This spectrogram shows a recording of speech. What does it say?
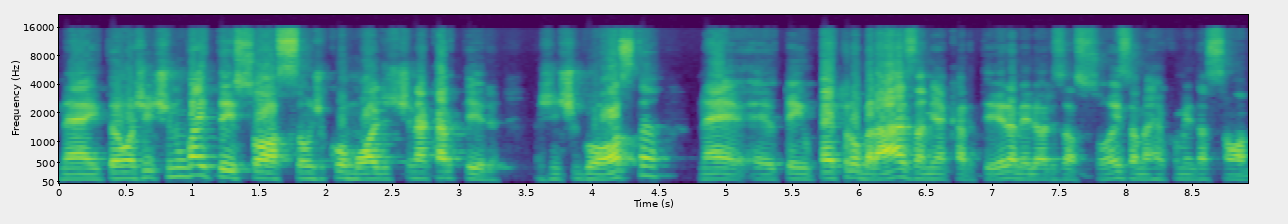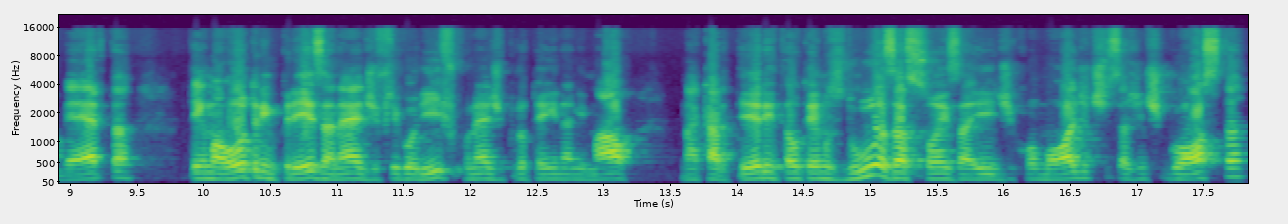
Né? Então, a gente não vai ter só ação de commodity na carteira. A gente gosta, né? Eu tenho Petrobras na minha carteira, melhores ações, é uma recomendação aberta tem uma outra empresa, né, de frigorífico, né, de proteína animal na carteira. Então temos duas ações aí de commodities, a gente gosta,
